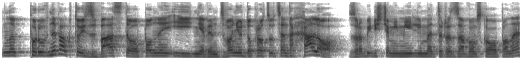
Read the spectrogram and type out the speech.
no porównywał ktoś z was te opony i nie wiem, dzwonił do producenta, halo, zrobiliście mi milimetr za wąską oponę?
